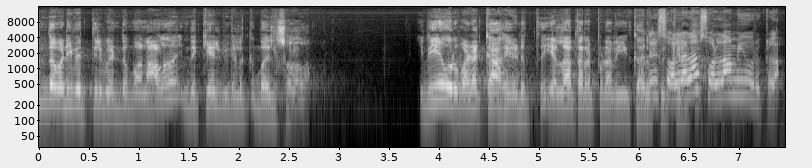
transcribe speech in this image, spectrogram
எந்த வடிவத்தில் வேண்டுமானாலும் இந்த கேள்விகளுக்கு பதில் சொல்லலாம். இதையே ஒரு வழக்காக எடுத்து எல்லா தரப்பினரையும் கருத்து சொல்லலாம் சொல்லாமையும் இருக்கலாம்.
